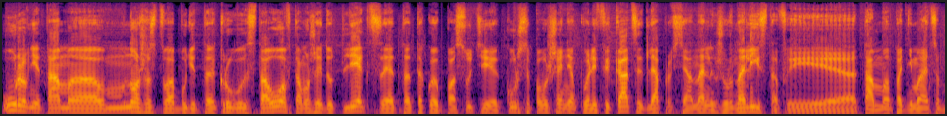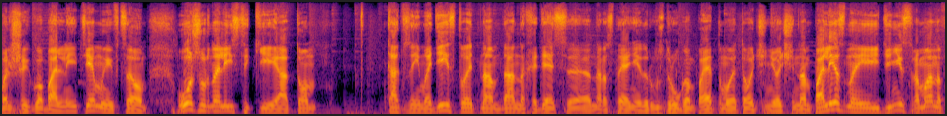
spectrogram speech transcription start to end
уровне. Там э, множество будет э, круглых столов, там уже идут лекции. Это такой, по сути, курсы повышения квалификации для профессиональных журналистов. И э, там поднимаются большие глобальные темы и в целом о журналистике, и о том, как взаимодействовать нам, да, находясь э, на расстоянии друг с другом, поэтому это очень и очень нам полезно, и Денис Романов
